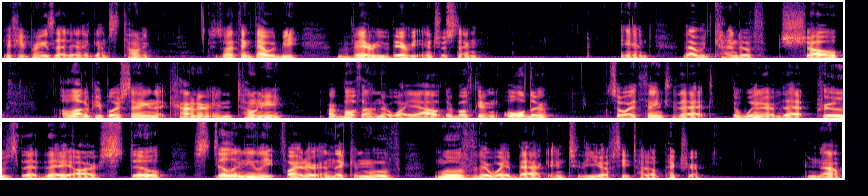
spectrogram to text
if he brings that in against Tony. So I think that would be very very interesting, and that would kind of show. A lot of people are saying that Conor and Tony are both on their way out. They're both getting older. So I think that the winner of that proves that they are still still an elite fighter and they can move move their way back into the UFC title picture. Now,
